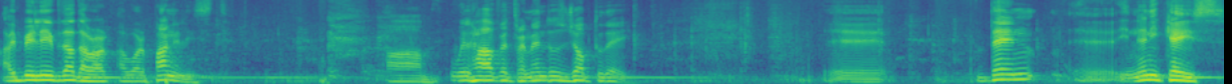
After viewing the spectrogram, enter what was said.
I believe that our, our panelists um, will have a tremendous job today. Uh, then, uh, in any case,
